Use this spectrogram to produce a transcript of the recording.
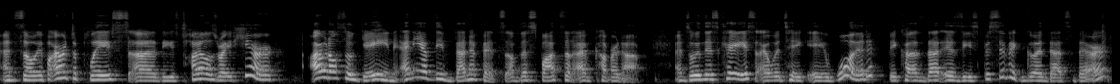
And so, if I were to place uh, these tiles right here, I would also gain any of the benefits of the spots that I've covered up. And so in this case, I would take a wood because that is the specific good that's there.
